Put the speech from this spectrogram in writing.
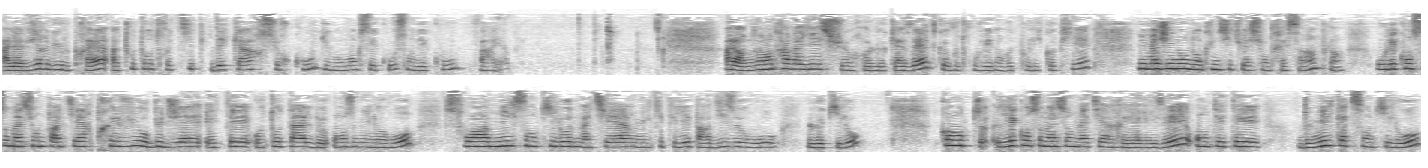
à la virgule près à tout autre type d'écart sur coût du moment que ces coûts sont des coûts variables. Alors, nous allons travailler sur le KZ que vous trouvez dans votre polycopier. Imaginons donc une situation très simple où les consommations de matière prévues au budget étaient au total de 11 000 euros, soit 1100 kg de matière multiplié par 10 euros le kilo. Quand les consommations de matière réalisées ont été de 1400 kg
